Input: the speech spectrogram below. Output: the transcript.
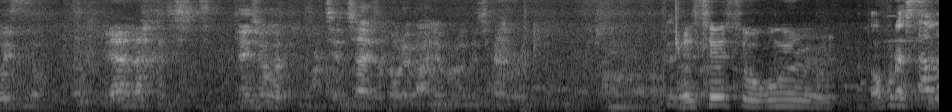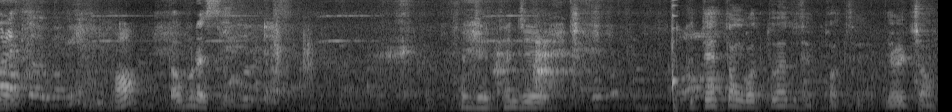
뭐 있어? 케이쇼가 제 차에서 노래 많이 부르는데 잘 부르는데. SS 501 더블 S. 더블 S 501. 어? 더블 S. 현재 현재 그때 했던 것도 해도 될 것 같아. 열정.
